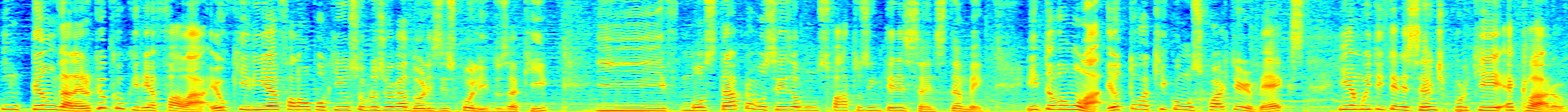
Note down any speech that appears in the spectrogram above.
Então, galera, o que eu queria falar? Eu queria falar um pouquinho sobre os jogadores escolhidos aqui e mostrar para vocês alguns fatos interessantes também. Então, vamos lá. Eu tô aqui com os quarterbacks e é muito interessante porque, é claro,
